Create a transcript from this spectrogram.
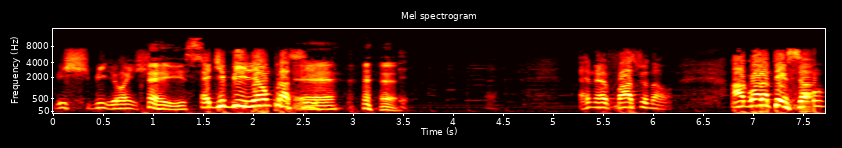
Vixe, bilhões. É isso. É de bilhão para cima. É. É, não é fácil, não. Agora, atenção.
